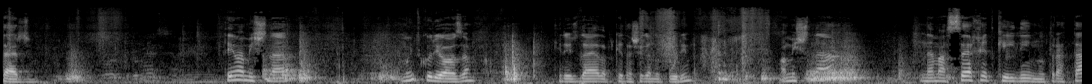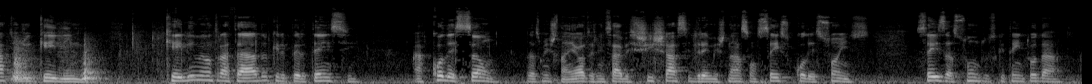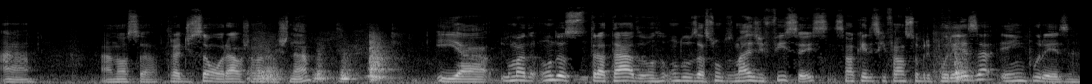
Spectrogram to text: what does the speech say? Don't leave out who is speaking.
Speaker 1: tarde. Tem uma Mishnah muito curiosa. Queria ajudar ela porque está chegando o Purim. Uma Mishnah na Masechet Keilim, no Tratado de Keilim. Keilim é um tratado que ele pertence à coleção das Mishnayot. A gente sabe, Shisha Sidrei Mishnah são seis coleções, seis assuntos que tem toda a, a nossa tradição oral chamada Mishnah. E a, uma, um dos tratados, um dos assuntos mais difíceis são aqueles que falam sobre pureza e impureza.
